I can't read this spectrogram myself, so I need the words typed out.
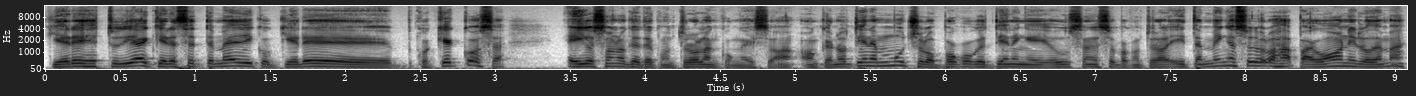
¿Quieres estudiar? ¿Quieres serte médico? ¿Quieres cualquier cosa? Ellos son los que te controlan con eso. Aunque no tienen mucho, lo poco que tienen, ellos usan eso para controlar. Y también eso de los apagones y lo demás,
